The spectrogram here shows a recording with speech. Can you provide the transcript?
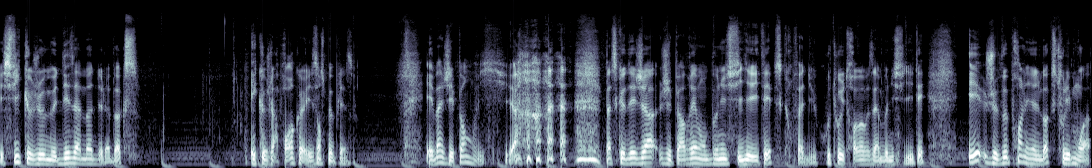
Il suffit que je me désamode de la box et que je la reprends quand les licences me plaisent. Et bah j'ai pas envie. parce que déjà je perdrai mon bonus fidélité, parce qu'en fait du coup tous les 3 mois vous avez un bonus fidélité. Et je veux prendre les unbox tous les mois.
